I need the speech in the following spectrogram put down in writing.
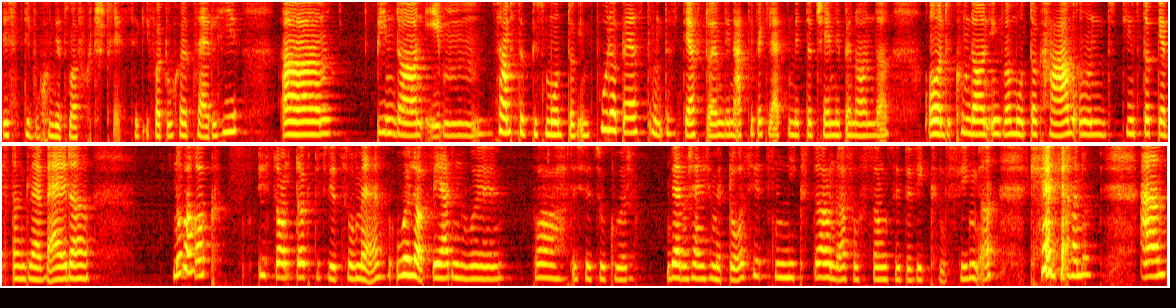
das, die Wochen wird es einfach stressig. Ich fahre durch eine Zeit hin. Ähm, bin dann eben Samstag bis Montag in Budapest und darf da eben die Nati begleiten mit der Jenny beieinander und komme dann irgendwann Montag heim und Dienstag geht es dann gleich weiter. Novarock bis Sonntag, das wird so mein Urlaub werden, wo ich, boah, das wird so gut. Ich werde wahrscheinlich einmal da sitzen, nichts da und einfach sagen, so ich bewege keinen Finger. Keine Ahnung. Ähm,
